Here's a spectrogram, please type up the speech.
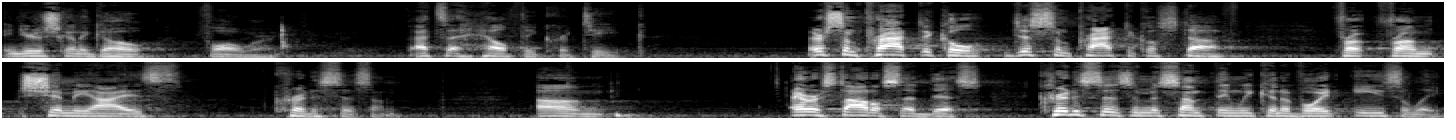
and you're just going to go forward. That's a healthy critique. There's some practical, just some practical stuff from, from Shimei's criticism. Um, Aristotle said this criticism is something we can avoid easily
